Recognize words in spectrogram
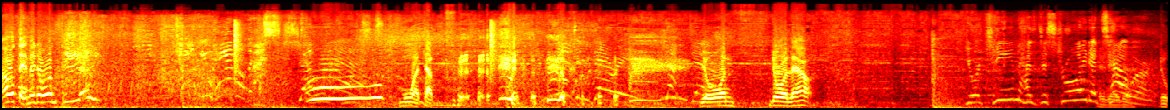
เอาเตะไม่โดนมั่วจับ Legendary. Shut โย down. นโยนแล้ว Your team has destroyed a เดี๋ยวๆ tower. ๆดู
